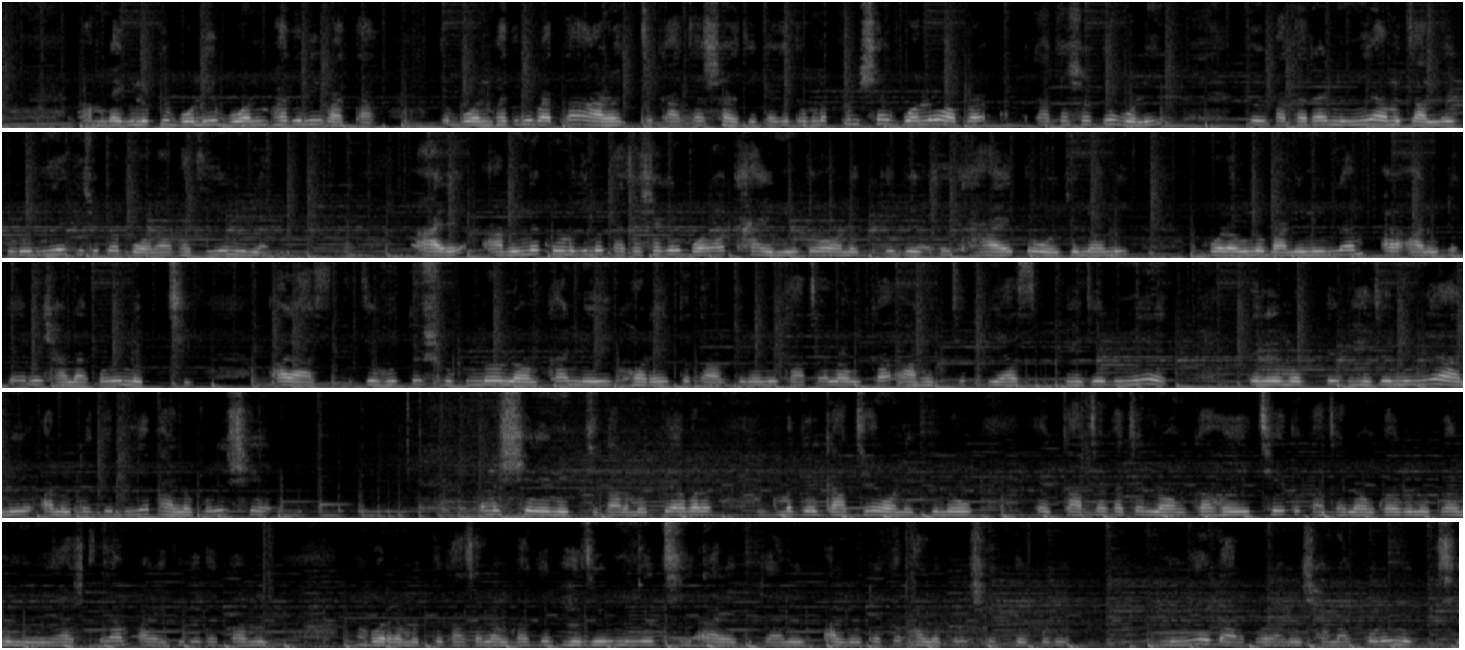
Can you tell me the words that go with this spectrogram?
আমরা এগুলোকে বলি বন ভাতেরই পাতা। তো বন ভাতেরই পাতা আর হচ্ছে কাঁচা শাক, যেটাকে তোমরা পুঁই শাক বলো, আবার কাঁচা শাকও বলি। তো পাতাটা নিয়ে আমি চালের গুঁড়ো দিয়ে কিছুটা বড়া ভাজিয়ে নিলাম। আর আমি না কোনোদিনও কাঁচা শাকের বড়া খাইনি, তো অনেককে দেখি খায়, তো ওই জন্য আমি বড়াগুলো বানিয়ে নিলাম আর আলুটাকে আমি ছানা করে নিচ্ছি আর আজকে যেহেতু শুকনো লঙ্কা নেই ঘরে, তো তার জন্য আমি কাঁচা লঙ্কা আর হচ্ছে পেঁয়াজ ভেজে নিয়ে, তেলের মধ্যে ভেজে নিয়ে আমি আলুটাকে দিয়ে ভালো করে সে মানে সেরে নিচ্ছি। তার মধ্যে আবার আমাদের গাছের অনেকগুলো কাঁচা কাঁচা লঙ্কা হয়েছে, তো কাঁচা লঙ্কাগুলোকে আমি নিয়ে আসলাম, আর এদিকে দেখো আমি বড়ার মধ্যে কাঁচা লঙ্কাকে ভেজেও নিয়েছি, আর এদিকে আমি আলুটাকে ভালো করে সেদ্ধ করে নিয়ে তারপর আমি সানা করে নিচ্ছি।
